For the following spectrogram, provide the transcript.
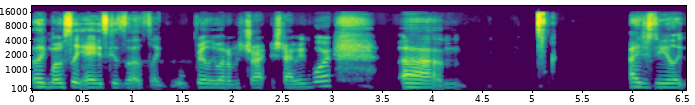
like mostly A's because that's like really what I'm stri- striving for. Um, I just need like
